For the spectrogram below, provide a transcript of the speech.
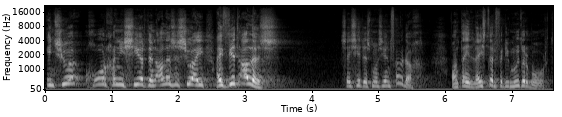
en so georganiseerd en alles is so hy hy weet alles. Sy sê dis mos eenvoudig want hy luister vir die moederbord.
